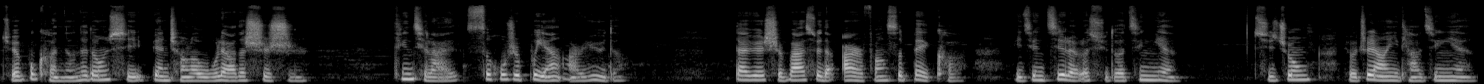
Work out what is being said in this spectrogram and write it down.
绝不可能的东西变成了无聊的事实，听起来似乎是不言而喻的。大约十八岁的阿尔方斯·贝克已经积累了许多经验，其中有这样一条经验：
